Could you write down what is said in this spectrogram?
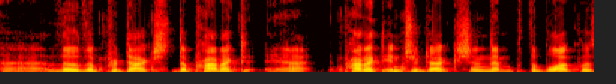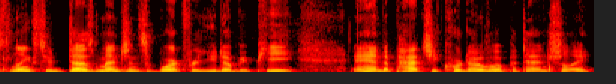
Uh, though the production, the product, uh, product introduction that the blog post links to does mention support for UWP and Apache Cordova potentially.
